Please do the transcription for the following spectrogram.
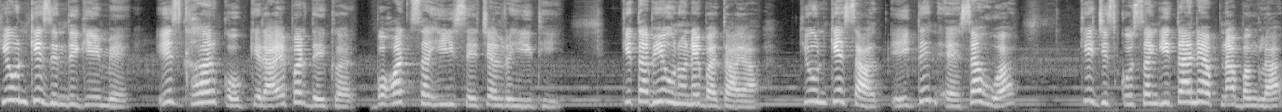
कि उनकी ज़िंदगी में इस घर को किराए पर देकर बहुत सही से चल रही थी कि तभी उन्होंने बताया कि उनके साथ एक दिन ऐसा हुआ कि जिसको संगीता ने अपना बंगला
